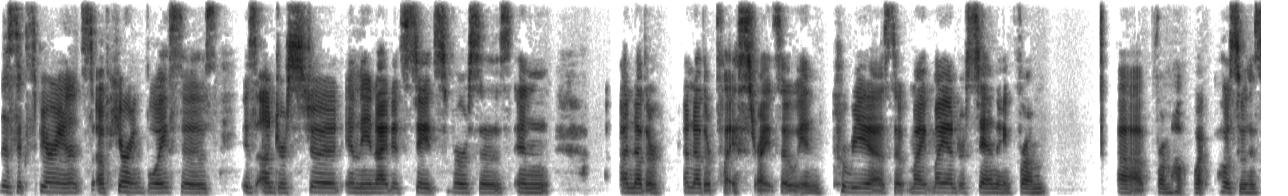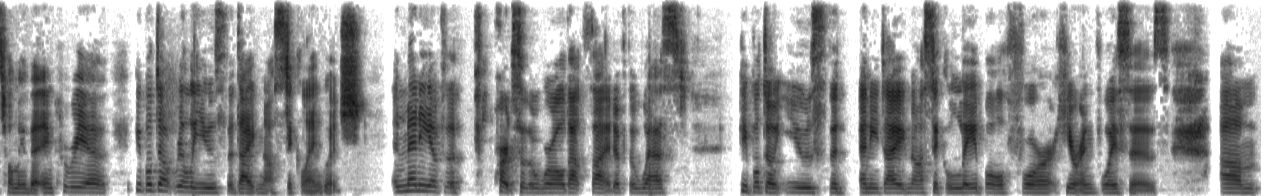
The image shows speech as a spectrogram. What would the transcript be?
this experience of hearing voices is understood in the United States versus in another another place, right? So in Korea, so my my understanding from uh, from what Hosu has told me that in Korea, people don't really use the diagnostic language in many of the parts of the world outside of the West, people don't use the any diagnostic label for hearing voices. Um,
